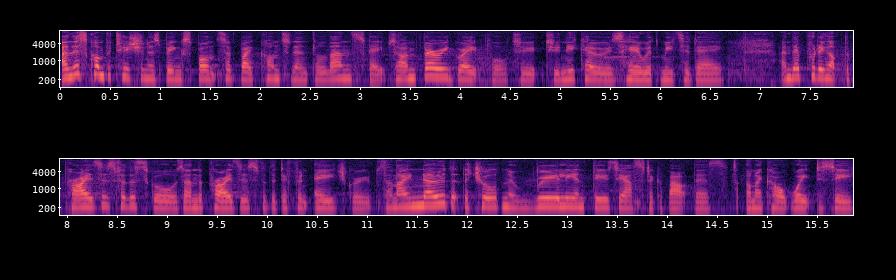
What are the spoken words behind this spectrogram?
And this competition is being sponsored by Continental Landscape. So I'm very grateful to, to Nico who is here with me today. And they're putting up the prizes for the schools and the prizes for the different age groups. And I know that the children are really enthusiastic about this. And I can't wait to see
